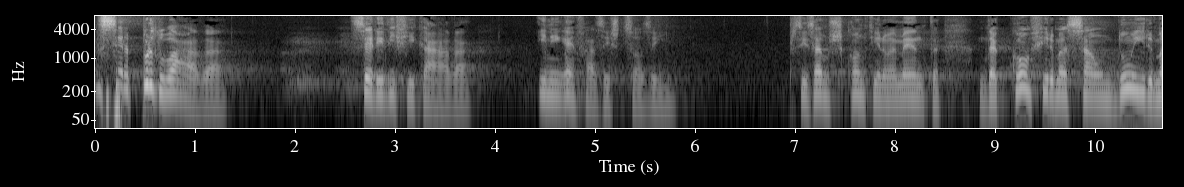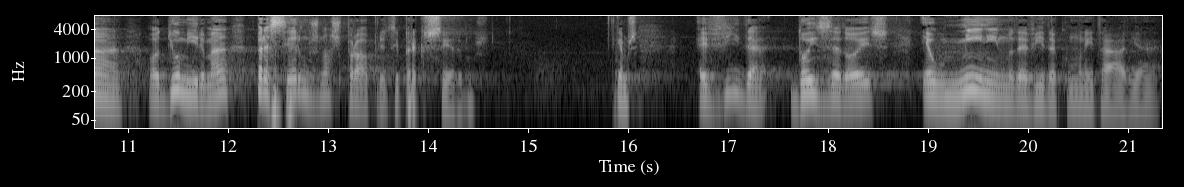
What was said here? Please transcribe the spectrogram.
de ser perdoada, de ser edificada. E ninguém faz isto sozinho. Precisamos continuamente da confirmação de um irmão ou de uma irmã para sermos nós próprios e para crescermos. Digamos, a vida dois a dois é o mínimo da vida comunitária,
